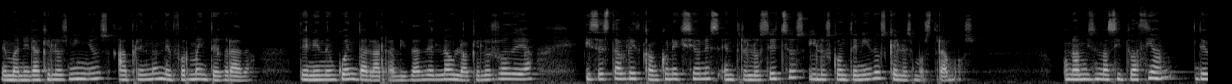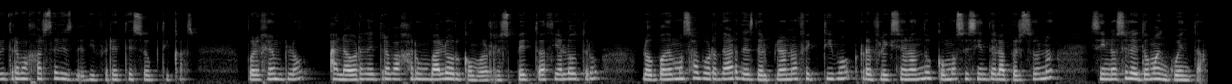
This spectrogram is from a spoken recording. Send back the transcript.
de manera que los niños aprendan de forma integrada, teniendo en cuenta la realidad del aula que los rodea y se establezcan conexiones entre los hechos y los contenidos que les mostramos. Una misma situación debe trabajarse desde diferentes ópticas. Por ejemplo, a la hora de trabajar un valor como el respeto hacia el otro, lo podemos abordar desde el plano afectivo reflexionando cómo se siente la persona si no se le toma en cuenta,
